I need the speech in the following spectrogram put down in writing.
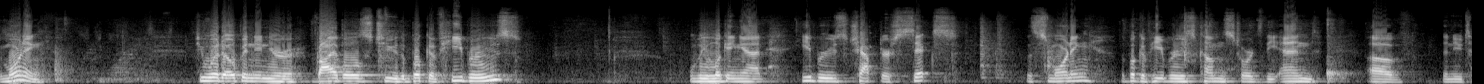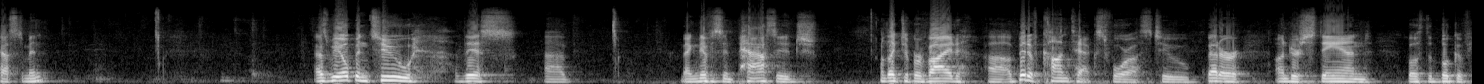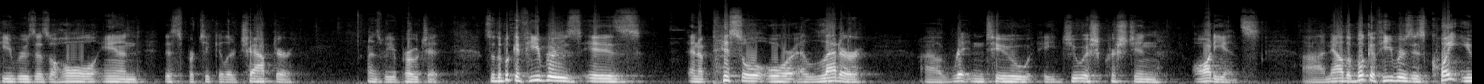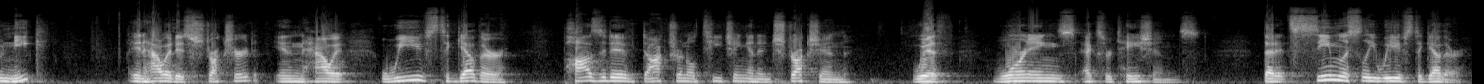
Good morning. If you would open in your Bibles to the book of Hebrews, we'll be looking at Hebrews chapter 6 this morning. The book of Hebrews comes towards the end of the New Testament. As we open to this uh, magnificent passage, I'd like to provide uh, a bit of context for us to better understand both the book of Hebrews as a whole and this particular chapter as we approach it. So, the book of Hebrews is an epistle or a letter uh, written to a Jewish Christian audience. Uh, now, the book of Hebrews is quite unique in how it is structured, in how it weaves together positive doctrinal teaching and instruction with warnings, exhortations, that it seamlessly weaves together.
